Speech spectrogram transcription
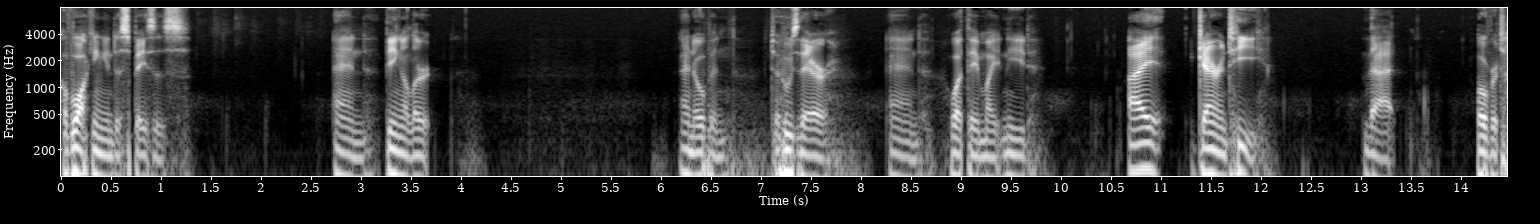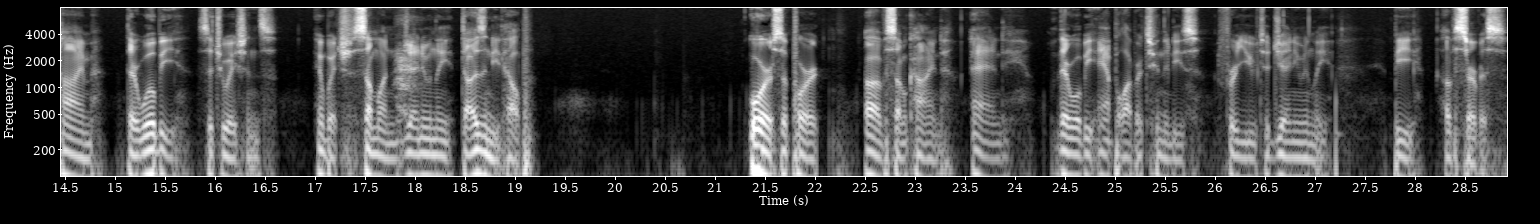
of walking into spaces and being alert and open to who's there and what they might need, I guarantee that over time there will be situations in which someone genuinely does need help or support of some kind, and there will be ample opportunities for you to genuinely be of service.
